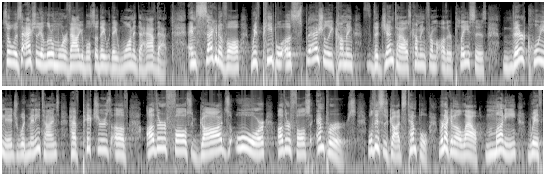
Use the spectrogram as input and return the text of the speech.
so it was actually a little more valuable, so they, they wanted to have that. And second of all, with people, especially coming, the Gentiles coming from other places, their coinage would many times have pictures of, other false gods or other false emperors. Well, this is God's temple. We're not going to allow money with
